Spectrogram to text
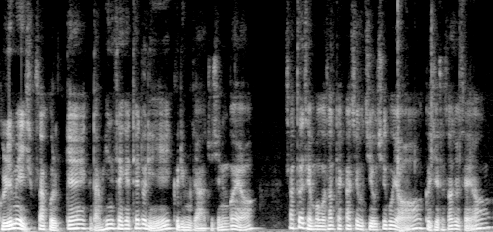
굴림의 24 굵게 그 다음 흰색의 테두리 그림자 주시는 거예요. 차트 제목을 선택하시고 지우시고요. 글씨를 써주세요.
